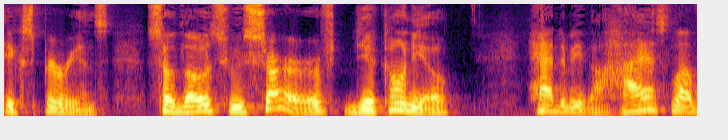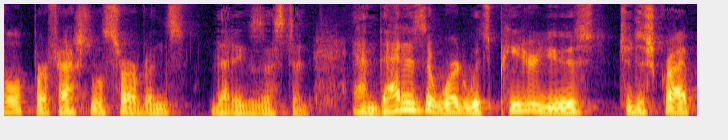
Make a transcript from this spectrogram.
experience. So those who served diakonio had to be the highest level professional servants that existed. And that is the word which Peter used to describe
